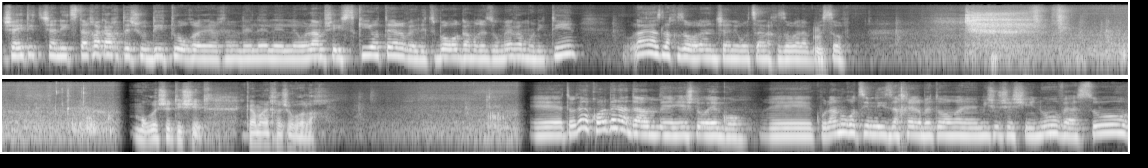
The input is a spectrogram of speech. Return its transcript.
שהייתי, שאני אצטרך לקחת איזשהו detour ל, ל, ל, לעולם שעסקי יותר ולצבור גם רזומה ומוניטין, אולי אז לחזור לאן שאני רוצה לחזור אליו בסוף. מורשת אישית, כמה היא חשובה לך? אה, אתה יודע, כל בן אדם אה, יש לו אגו, אה, כולנו רוצים להיזכר בתור מישהו ששינו ועשו,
